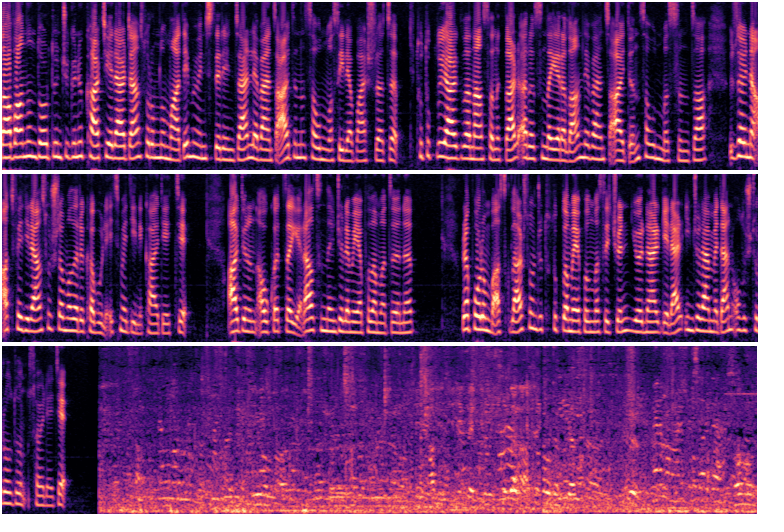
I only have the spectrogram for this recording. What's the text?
Davanın dördüncü günü kartiyelerden sorumlu maden mühendislerinden Levent Aydın'ın savunmasıyla başladı. Tutuklu yargılanan sanıklar arasında yer alan Levent Aydın savunmasında üzerine atfedilen suçlamaları kabul etmediğini kaydetti. Aydın'ın avukatı da yer altında inceleme yapılamadığını, raporun baskılar sonucu tutuklama yapılması için yönergeler incelenmeden oluşturulduğunu söyledi. Şuradan alacağım. Merhaba. Sağ olun.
